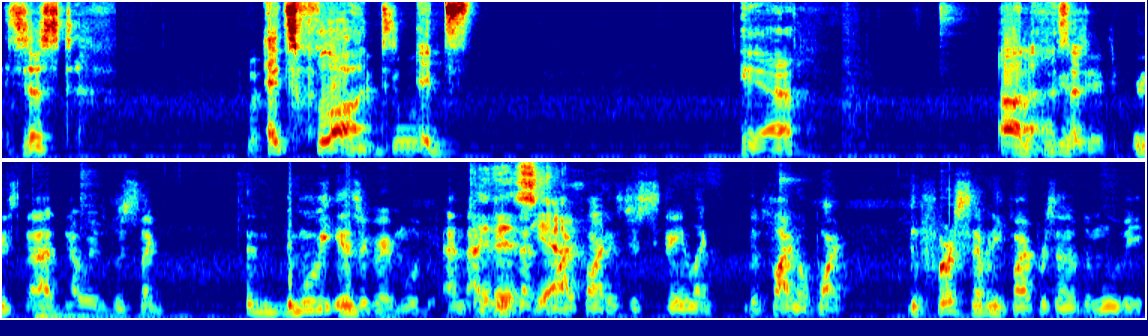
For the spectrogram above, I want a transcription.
It's just, But- it's flawed. It's, yeah. Oh no, was so, gonna it's pretty sad that we've just like the, movie is a great movie, and I It think is, that yeah. my part is just saying like the final part, the first seventy five percent of the movie,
